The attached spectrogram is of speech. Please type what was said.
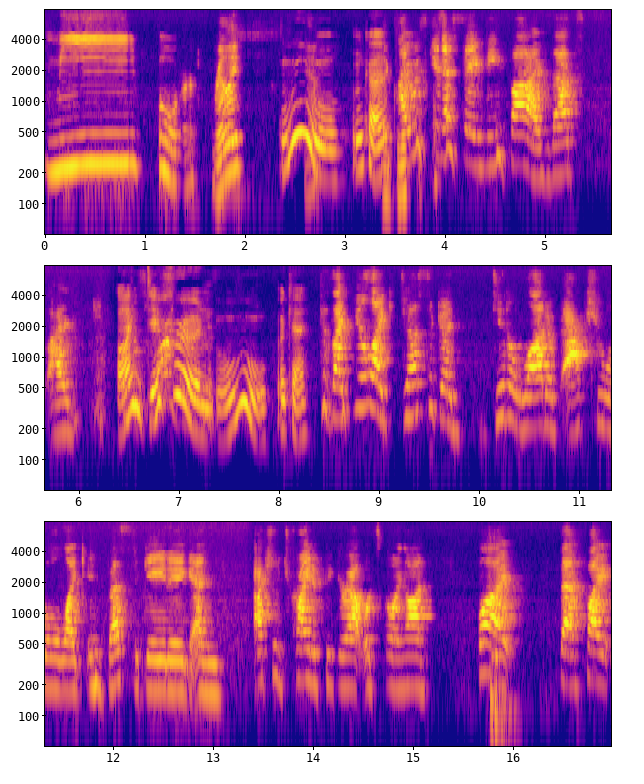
Me four. really? Ooh, okay. Like, I was gonna say me five. That's I I'm different. Ooh, okay. because I feel like Jessica did a lot of actual like investigating and actually trying to figure out what's going on. But that fight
